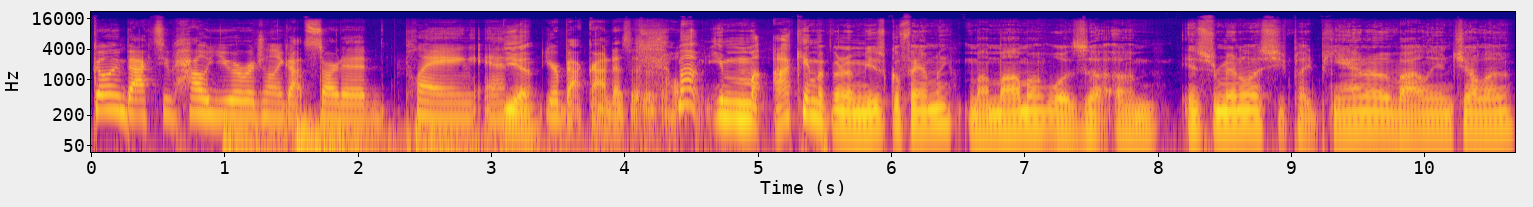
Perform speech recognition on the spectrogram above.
going back to how you originally got started playing and Yeah. your background as it as a whole. My, my, I came up in a musical family. My mama was a um, instrumentalist. She played piano, violin, cello.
